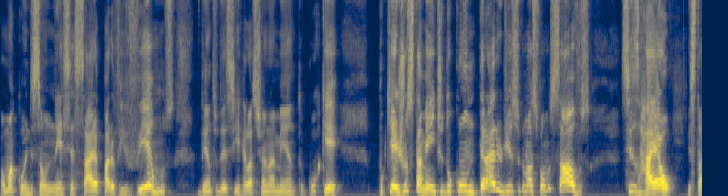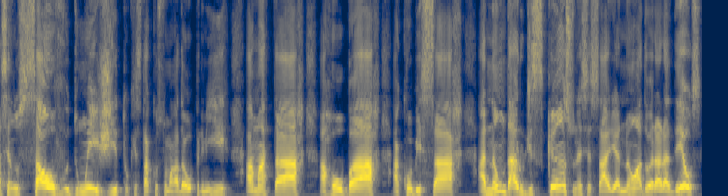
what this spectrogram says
é uma condição necessária para vivermos dentro desse relacionamento. Por quê? Porque é justamente do contrário disso que nós fomos salvos. Se Israel está sendo salvo de um Egito que está acostumado a oprimir, a matar, a roubar, a cobiçar, a não dar o descanso necessário e a não adorar a Deus,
